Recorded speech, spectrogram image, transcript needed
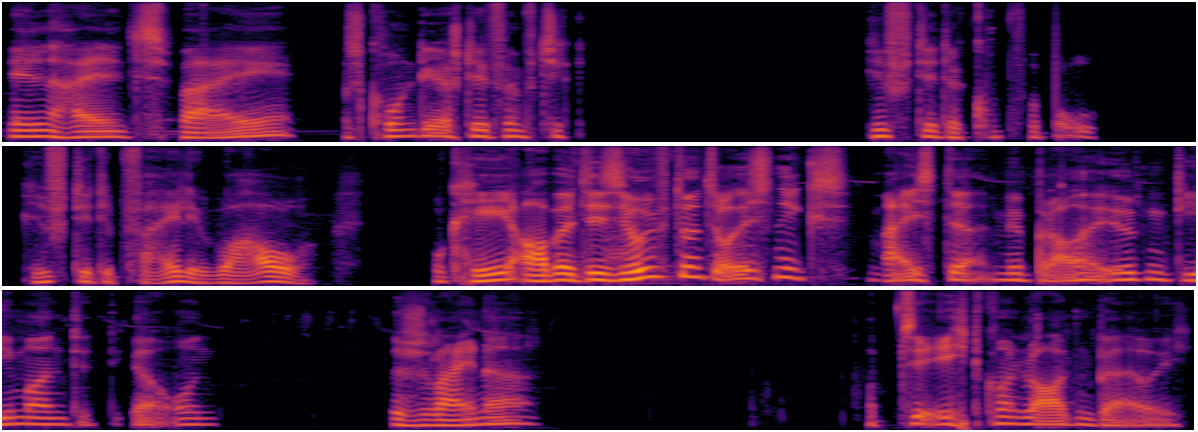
Schnell heilen 2. Was konnte er? Stell 50. Gifte der Kupferbau. Gifte die Pfeile. Wow. Okay, aber das hilft uns alles nichts, Meister. Wir brauchen irgendjemand, der uns, der Schreiner, habt ihr echt keinen Laden bei euch?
